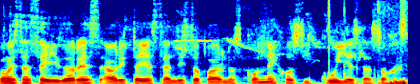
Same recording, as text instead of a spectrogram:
¿Cómo están seguidores? Ahorita ya está listo para los conejos y cuyes las hojas.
